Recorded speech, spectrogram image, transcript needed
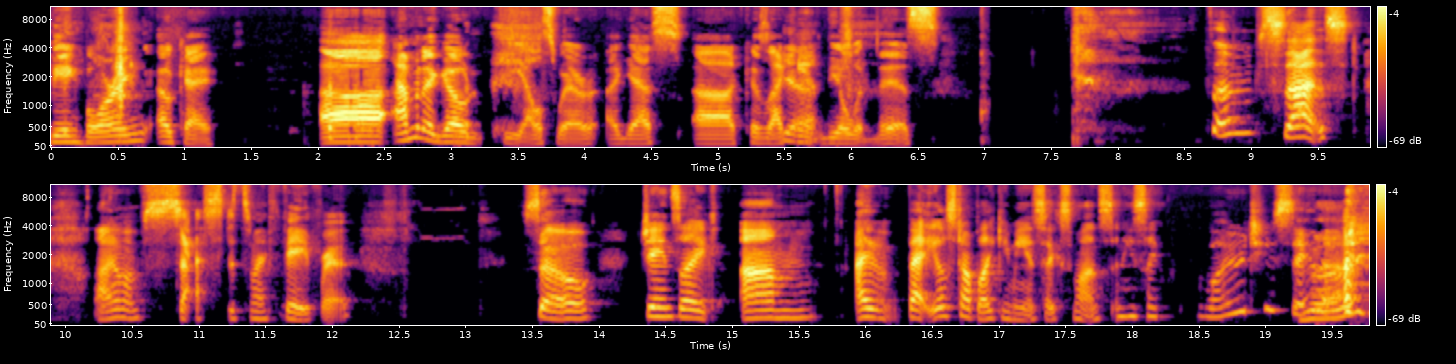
Being boring? Okay. Uh, I'm gonna go be elsewhere, I guess. Uh, because I Yeah. can't deal with this. I'm obsessed. I'm obsessed. It's my favorite. So Jane's like, um, I bet you'll stop liking me in six months. And he's like, why would you say Huh? that?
